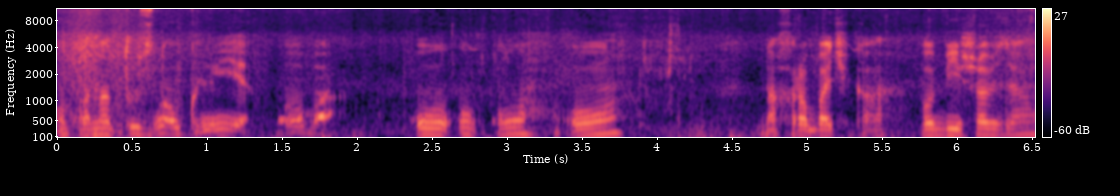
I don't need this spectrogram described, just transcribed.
Опа, на ту знов клює. Оба. О, о. На хробачка. Побільше взяв.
